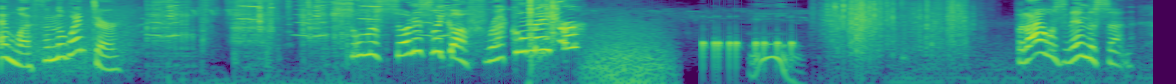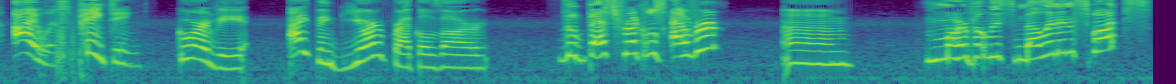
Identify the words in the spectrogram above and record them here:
and less in the winter. So the sun is like a freckle maker? But I wasn't in the sun. I was painting. Gorby, I think your freckles are, The best freckles ever? um, Marvelous melanin spots?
